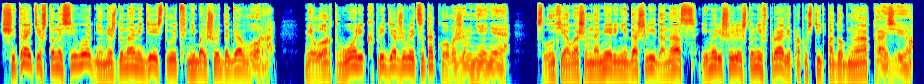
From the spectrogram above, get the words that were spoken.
считайте, что на сегодня между нами действует небольшой договор. Милорд Уорик придерживается такого же мнения. Слухи о вашем намерении дошли до нас, и мы решили, что не вправе пропустить подобную оказию».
